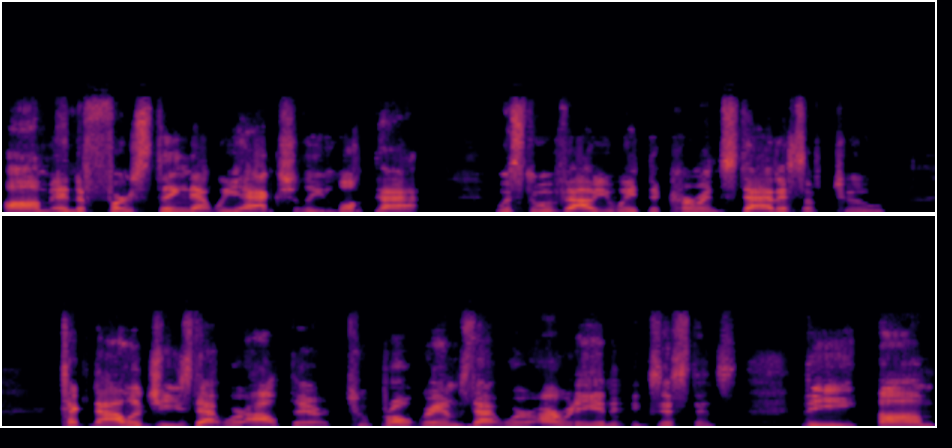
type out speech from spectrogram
Um, and the first thing that we actually looked at was to evaluate the current status of two technologies that were out there, two programs that were already in existence the um,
